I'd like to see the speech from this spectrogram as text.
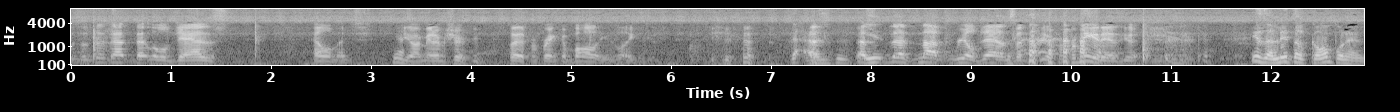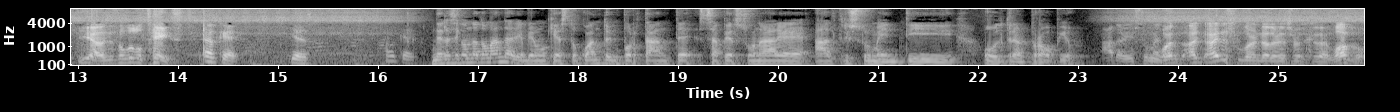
So that, that, that little jazz element. Yeah. You know, I mean, I'm sure if you play it for Frank Gambale, he's like, that's, um, that's, that's not real jazz, but you know, for, for me it is. You know, it's a little component. yeah, just a little taste. Okay. Yes. Okay. Nella seconda domanda gli abbiamo chiesto quanto è importante saper suonare altri strumenti oltre al proprio. Other instruments. Well, I, I just learned other instruments because I love them.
